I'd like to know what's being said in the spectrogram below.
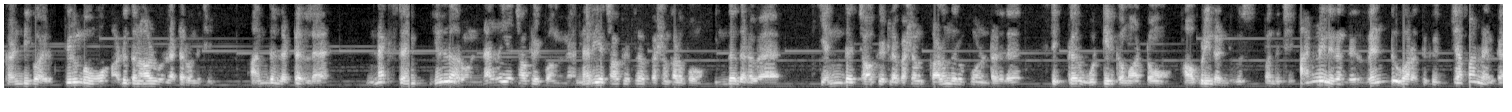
கண்டிப்பா இருக்கும். திரும்பவும் அடுத்த நாள் ஒரு லெட்டர் வந்துச்சு. அந்த லெட்டர்ல நெக்ஸ்ட் டைம் எல்லாரும் நிறைய சாக்லேட் வாங்குங்க. நிறைய சாக்லேட்ஸ்ல விஷம் கலப்போம். இந்த தடவை எந்த சாக்லேட்ல விஷம் கலந்திருப்போன்றது ஸ்டிக்கர் ஒட்டியிருக்க மாட்டோம் அப்படின்ற நியூஸ் வந்துச்சு. அன்னையில இருந்து ரெண்டு வாரத்துக்கு ஜப்பான்ல இருக்க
